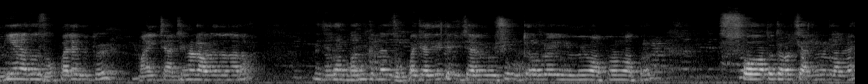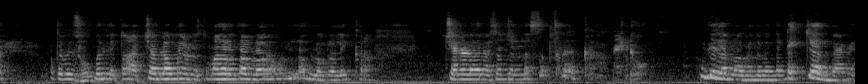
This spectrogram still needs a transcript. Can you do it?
मी आता झोपायला घेतोय माईक चार्जिंगला लावलेला जरा मी थोडा बंद केला झोपायच्या आधी त्याची चॅनलविषयी उतरवलं मी वापरून वापरून. सो आता त्याला चॅनल लावला. आता मी झोपून घेतो. आजच्या ब्लॉगमध्ये एवढंच. तुम्हाला आता ब्लॉग आवडला ब्लॉगला लाईक करा. चॅनलवर असेल चॅनलला सबस्क्राईब करा. भेटू. उद्याच्या ब्लॉगमध्ये बंद. टेक केअर बाय बाय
